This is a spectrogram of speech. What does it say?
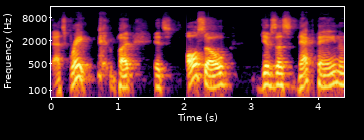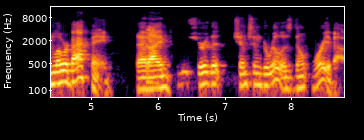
that's great. but it's also gives us neck pain and lower back pain that Yeah. I'm sure that chimps and gorillas don't worry about.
